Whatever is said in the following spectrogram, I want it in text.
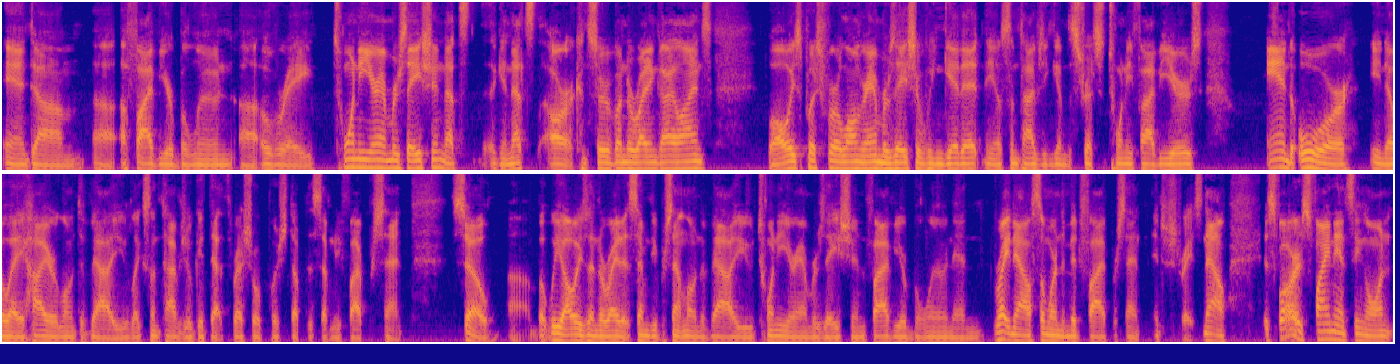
And um, uh, a five-year balloon uh, over a 20-year amortization. That's again, that's our conservative underwriting guidelines. We'll always push for a longer amortization if we can get it. You know, sometimes you can get them to stretch to 25 years, and or you know a higher loan to value. Like sometimes you'll get that threshold pushed up to 75 percent. So, uh, but we always underwrite at 70% loan to value, 20 year amortization, five year balloon, and right now somewhere in the mid 5% interest rates. Now, as far as financing on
